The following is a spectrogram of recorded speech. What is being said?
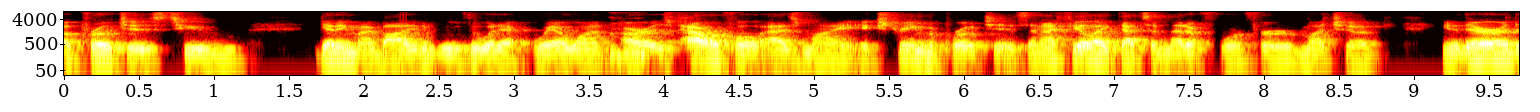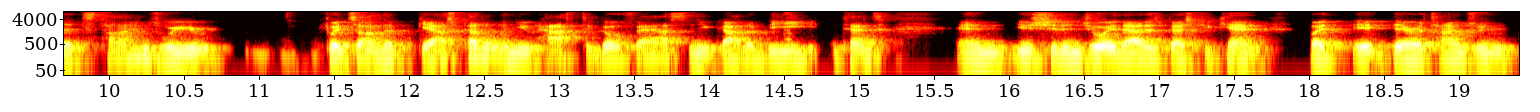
approaches to getting my body to move the way I want mm-hmm. are as powerful as my extreme approach is. And I feel like that's a metaphor for much of, you know, there are the times where your foot's on the gas pedal and you have to go fast and you got to be intense and you should enjoy that as best you can. But it, there are times when,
